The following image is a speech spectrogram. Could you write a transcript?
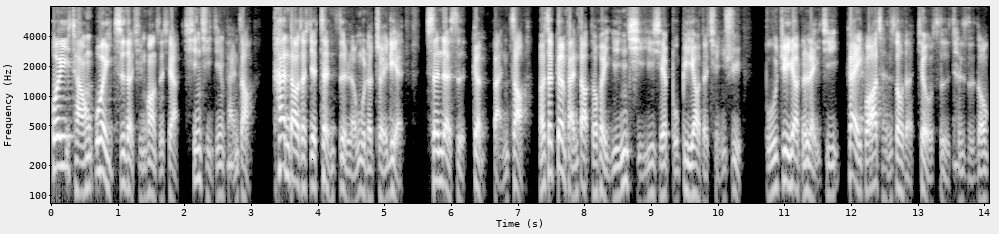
非常未知的情况之下，心情已经烦躁，看到这些政治人物的嘴脸，真的是更烦躁，而这更烦躁都会引起一些不必要的情绪，不必要的累积，盖瓜承受的就是陈时中。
